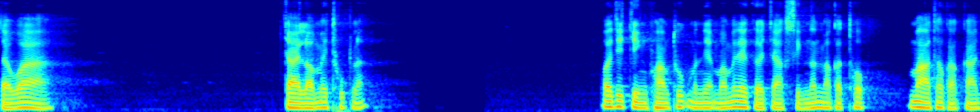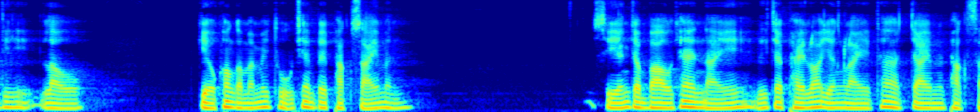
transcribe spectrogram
แต่ว่า ใจเราไม่ทุกข์ล้วเพราะที่จริงความทุกข์มันเนี่ยมันไม่ได้เกิดจากสิ่งนั้นมากระทบมากเท่ากับการที่เราเกี่ยวข้องกับมันไม่ถูก เช่นไปผักใสมัน เสียงจะเบาแค่ไหน หรือจะไพเราะอย่างไร ถ้าใจมันผักใส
